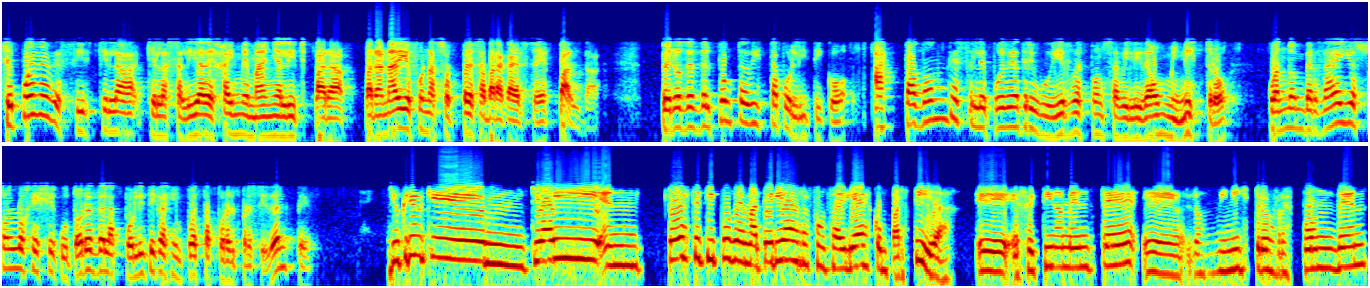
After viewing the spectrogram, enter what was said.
¿se puede decir que la, que la salida de Jaime Mañalich para, para nadie fue una sorpresa para caerse de espalda? Pero desde el punto de vista político, ¿hasta dónde se le puede atribuir responsabilidad a un ministro cuando en verdad ellos son los ejecutores de las políticas impuestas por el presidente? Yo creo que, mm, que hay en todo este tipo de materias responsabilidades compartidas. Eh, efectivamente, eh, los ministros responden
